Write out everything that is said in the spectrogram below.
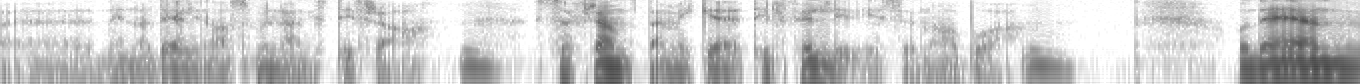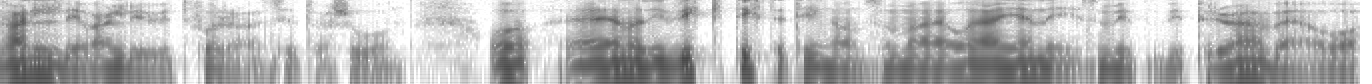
eh, den avdelinga som er lengst ifra. Så fremt de ikke tilfeldigvis er naboer. Og det er en veldig veldig utfordrende situasjon. Og eh, en av de viktigste tingene som jeg, og jeg er enig i, som vi, vi prøver å,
